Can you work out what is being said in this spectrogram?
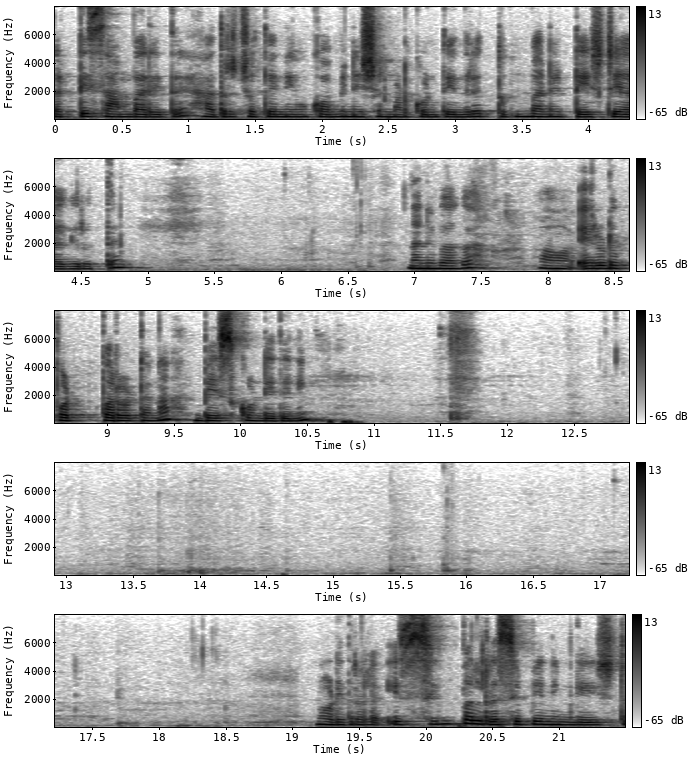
ಗಟ್ಟಿ ಸಾಂಬಾರಿದ್ದರೆ ಅದ್ರ ಜೊತೆ ನೀವು ಕಾಂಬಿನೇಷನ್ ಮಾಡ್ಕೊಂಡು ತಿಂದರೆ ತುಂಬಾ ಟೇಸ್ಟಿಯಾಗಿರುತ್ತೆ ನಾನಿವಾಗ ಎರಡು ಪಟ್, ಪರೋಟನ ಬೇಯಿಸ್ಕೊಂಡಿದ್ದೀನಿ. ನೋಡಿದ್ರಲ್ಲ, ಈ ಸಿಂಪಲ್ ರೆಸಿಪಿ ನಿಮಗೆ ಇಷ್ಟ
